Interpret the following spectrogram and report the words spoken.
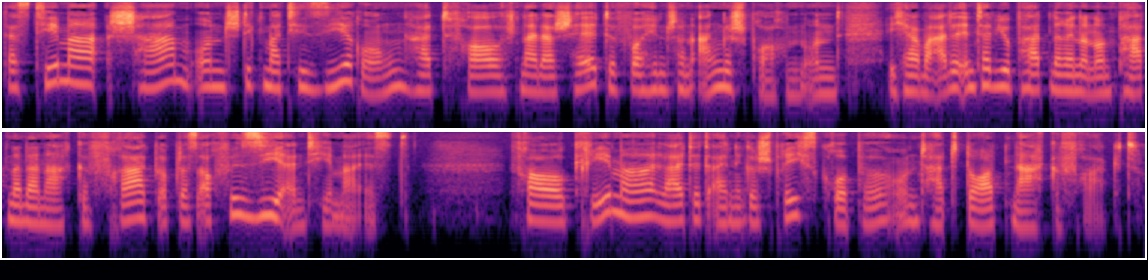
Das Thema Scham und Stigmatisierung hat Frau Schneider-Schelte vorhin schon angesprochen und ich habe alle Interviewpartnerinnen und Partner danach gefragt, ob das auch für sie ein Thema ist. Frau Kremer leitet eine Gesprächsgruppe und hat dort nachgefragt.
